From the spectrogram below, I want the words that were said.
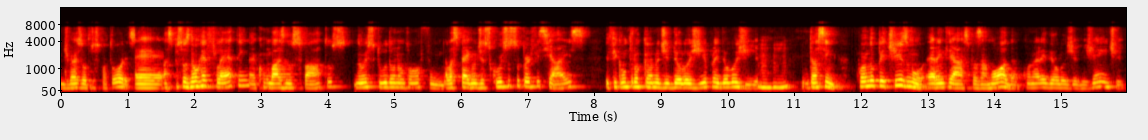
diversos outros fatores, é, as pessoas não refletem é, com base nos fatos, não estudam, não vão a fundo. Elas pegam discursos superficiais e ficam trocando de ideologia para ideologia. Uhum. Então, assim, quando o petismo era, entre aspas, a moda, quando era a ideologia vigente,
